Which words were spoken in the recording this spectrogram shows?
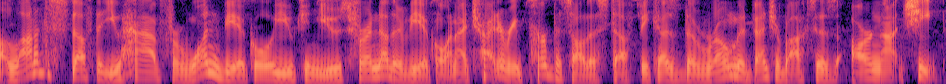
a lot of the stuff that you have for one vehicle, you can use for another vehicle. And I try to repurpose all this stuff because the Roam Adventure boxes are not cheap.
